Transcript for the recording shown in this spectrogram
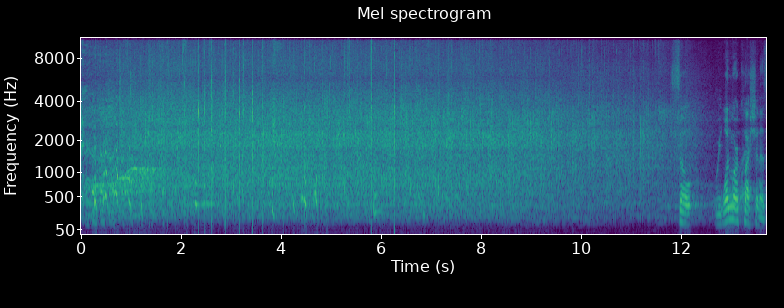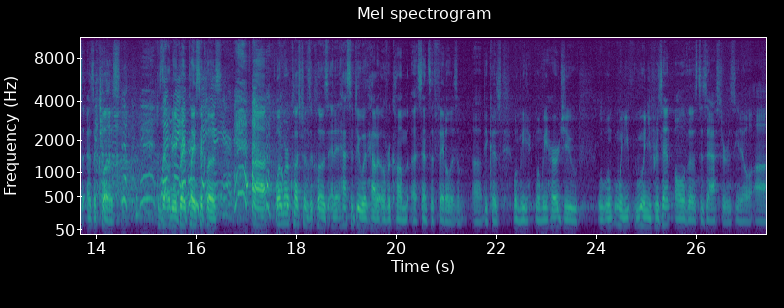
So, one more question as, as a close, because that would be a great place to close. Uh, one more question as a close, and it has to do with how to overcome a sense of fatalism. Uh, because when we when we heard you, when you when you present all of those disasters, you know, uh,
